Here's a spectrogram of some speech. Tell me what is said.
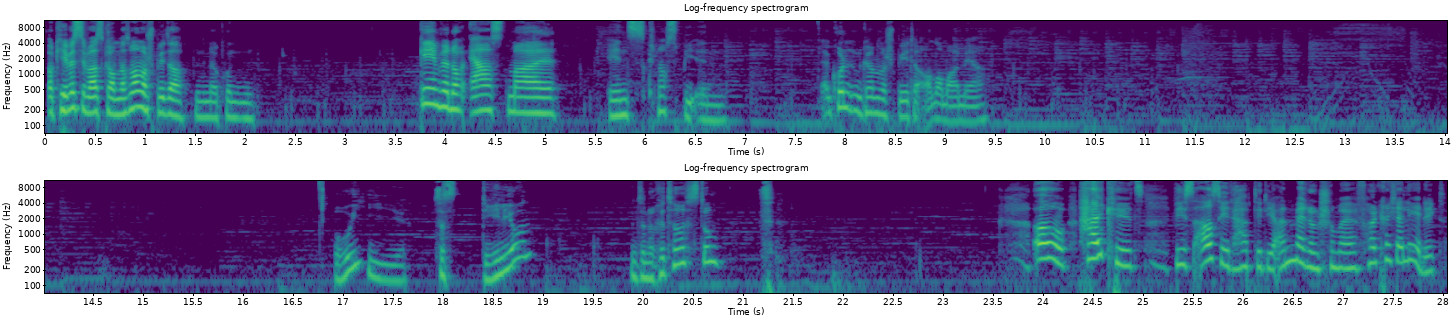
Okay, wisst ihr was? Komm, was machen wir später mit den Erkunden? Gehen wir doch erstmal ins Knospi Inn. Erkunden können wir später auch nochmal mehr. Ui. Ist das Delion? Mit so einer Ritterrüstung? Oh, hi Kids. Wie es aussieht, habt ihr die Anmeldung schon mal erfolgreich erledigt.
